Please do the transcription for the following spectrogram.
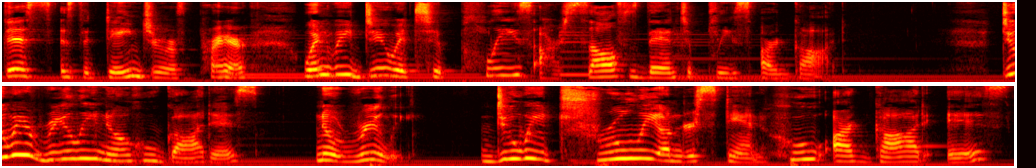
This is the danger of prayer when we do it to please ourselves than to please our God. Do we really know who God is? No, really. Do we truly understand who our God is?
